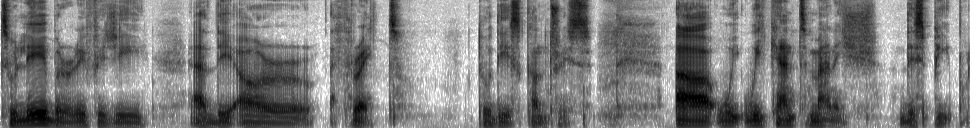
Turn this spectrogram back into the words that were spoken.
to label refugee as they are a threat to these countries. Uh, we, we can't manage these people.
